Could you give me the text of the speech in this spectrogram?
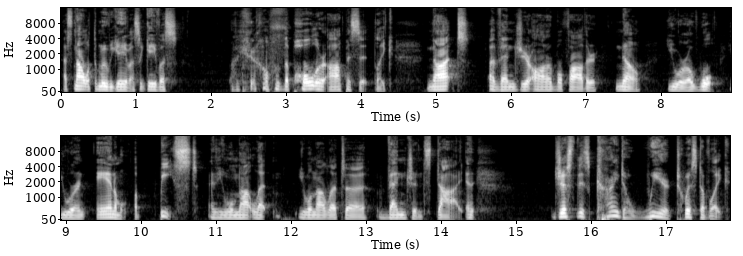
That's not what the movie gave us. It gave us like, the polar opposite. Like, not avenge your honorable father. No, you are a wolf. You are an animal, a beast, and you will not let you will not let uh, vengeance die. And just this kind of weird twist of like,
